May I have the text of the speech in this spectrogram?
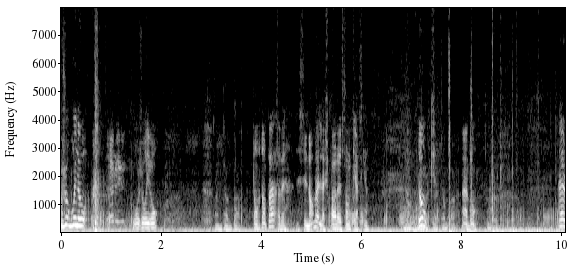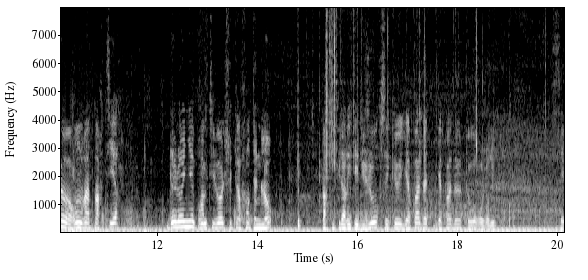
Bonjour Bruno. Salut. Bonjour Yvon. On n'entend pas. T'entends pas? Ah ben c'est normal, là je parle sans le casque. hein. Non, Donc. pas. Ah bon. Alors on va partir de Logne pour un petit vol secteur Fontainebleau. Particularité du jour, c'est qu'il n'y a, pas de- y a pas de tour aujourd'hui. C'est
